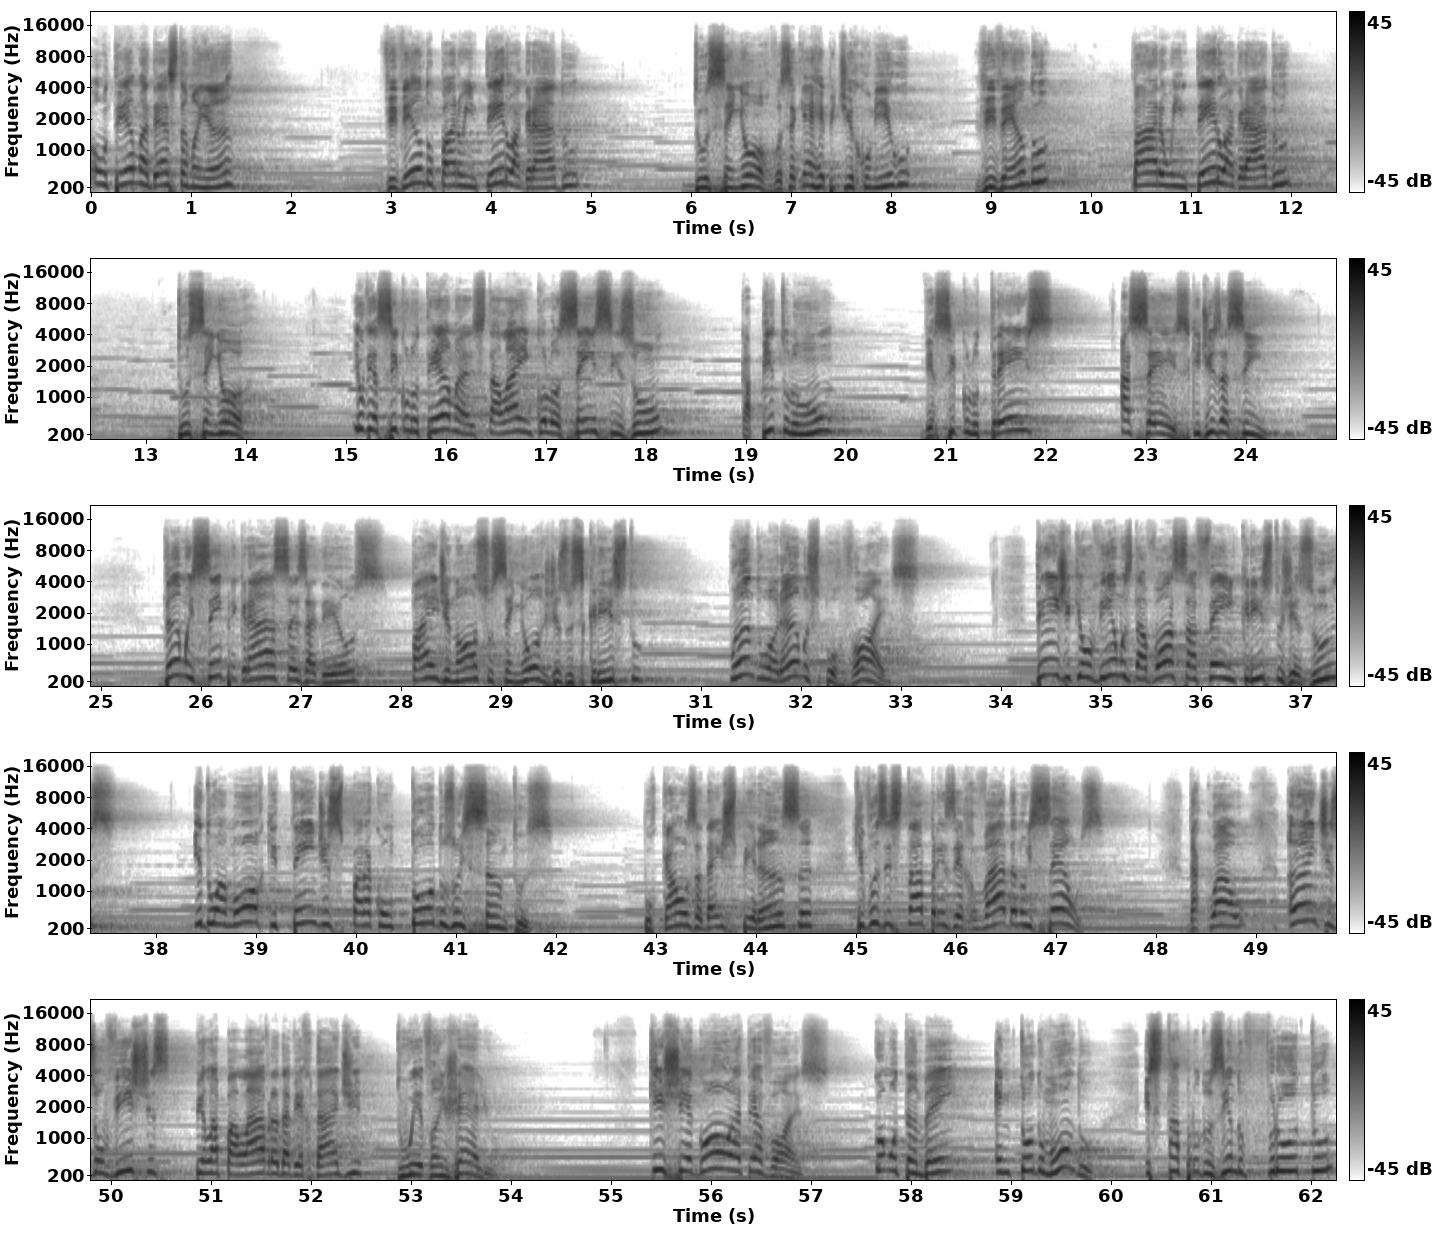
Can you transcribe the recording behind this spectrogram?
Bom, o tema desta manhã, vivendo para o inteiro agrado do Senhor. Você quer repetir comigo? Vivendo para o inteiro agrado do Senhor. E o versículo tema está lá em Colossenses 1, capítulo 1, versículo 3 a 6, que diz assim: Damos sempre graças a Deus, Pai de nosso Senhor Jesus Cristo, quando oramos por vós, desde que ouvimos da vossa fé em Cristo Jesus e do amor que tendes para com todos os santos, por causa da esperança que vos está preservada nos céus, da qual antes ouvistes pela palavra da verdade do Evangelho que chegou até vós, como também em todo o mundo, está produzindo fruto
